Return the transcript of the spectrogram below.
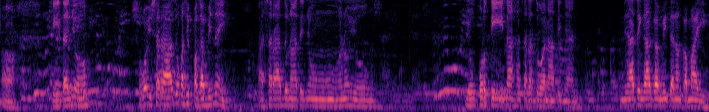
Oh, kita nyo, oh. So, ko sarado kasi paggabi na eh. Ah, sarado natin yung, ano, yung, yung kortina, sasaraduhan natin yan. Hindi natin gagamitan ng kamay.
